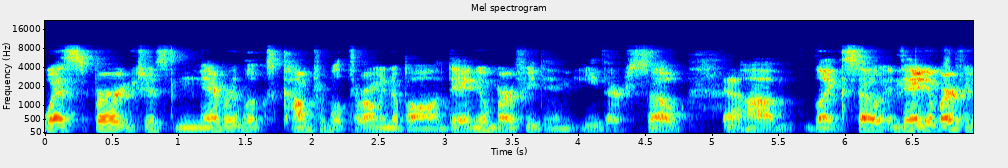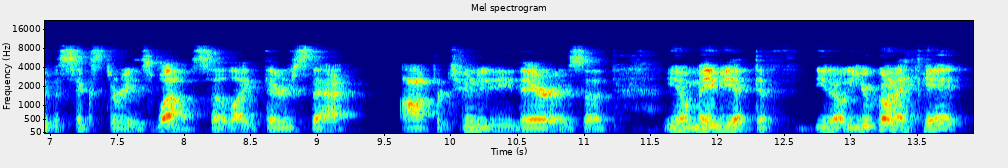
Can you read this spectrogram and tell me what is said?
Westburg just never looks comfortable throwing the ball, and Daniel Murphy didn't either. So, yeah. um, like, so, and Daniel Murphy was six three as well. So, like, there's that opportunity there as a, you know, maybe a, def, you know, you're going to hit,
